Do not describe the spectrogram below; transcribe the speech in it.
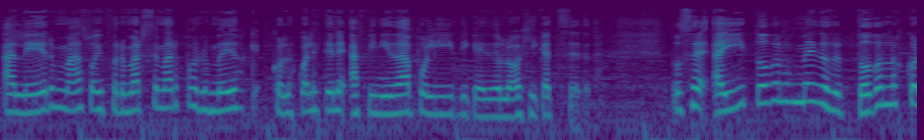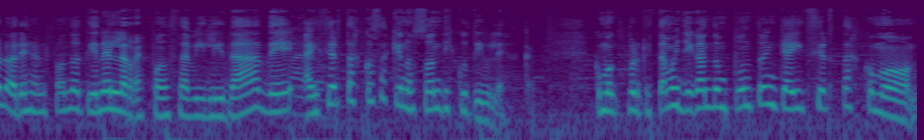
a leer más o a informarse más por los medios que- con los cuales tiene afinidad política, ideológica, etcétera. Entonces ahí todos los medios de todos los colores en el fondo tienen la responsabilidad de hay ciertas cosas que no son discutibles, como porque estamos llegando a un punto en que hay ciertas como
